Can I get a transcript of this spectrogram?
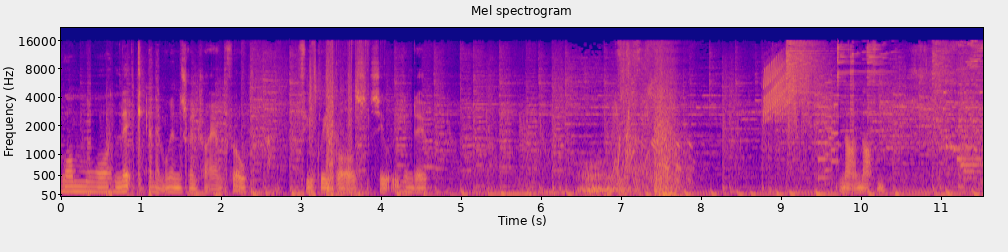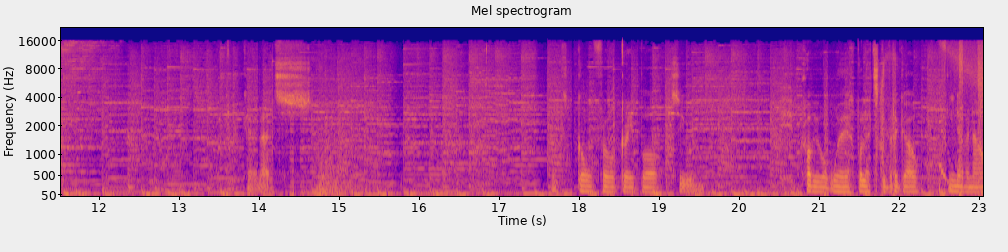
one more lick and then we're just going to try and throw a few great balls, see what we can do. No, nothing. Okay, let's let's go and throw a great ball. See what it probably won't work, but let's give it a go. You never know.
